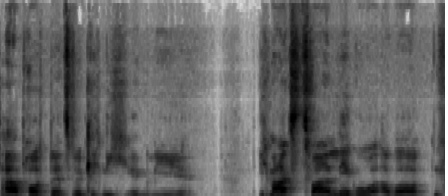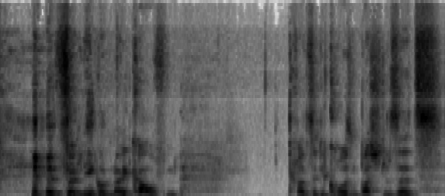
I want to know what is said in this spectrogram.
da braucht man jetzt wirklich nicht irgendwie ich mag's zwar, Lego, aber so Lego neu kaufen, grad so die großen Bastelsets,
